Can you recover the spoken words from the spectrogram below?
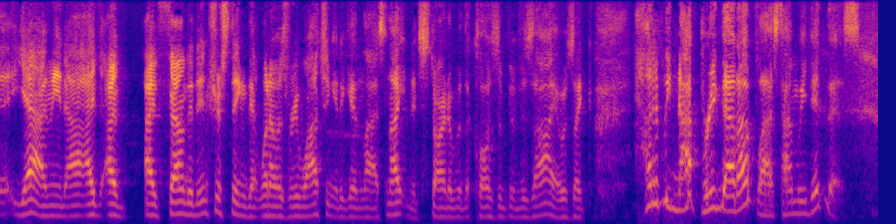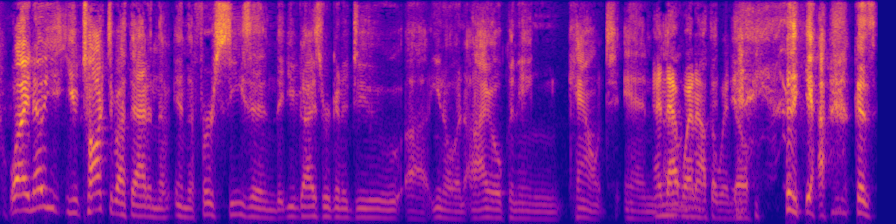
uh, yeah. I mean, I I I found it interesting that when I was rewatching it again last night, and it started with a close up of his eye, I was like, how did we not bring that up last time we did this? Well, I know you, you talked about that in the in the first season that you guys were going to do, uh, you know, an eye opening count, and And that went out the window. yeah, because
